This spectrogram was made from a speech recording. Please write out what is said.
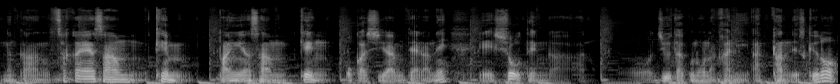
なんかあの、酒屋さん兼パン屋さん兼お菓子屋みたいなね、えー、商店が、住宅の中にあったんですけど、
